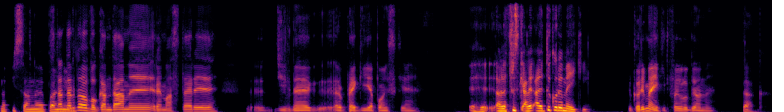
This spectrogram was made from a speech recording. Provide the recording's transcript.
napisane. Panie... Standardowo Gandamy, remastery, y, dziwne RPG japońskie. Y, ale wszystkie, ale, ale tylko remake'i. Tylko remake'i, twoje ulubione. Tak.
